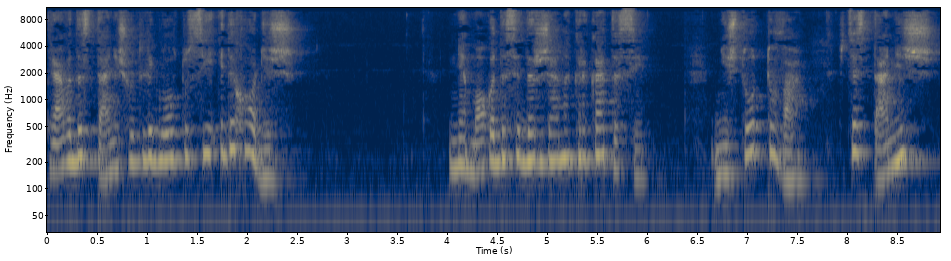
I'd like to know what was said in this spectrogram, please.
Трябва да станеш от леглото си и да ходиш. Не мога да се държа на краката си. Нищо от това. Ще станеш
